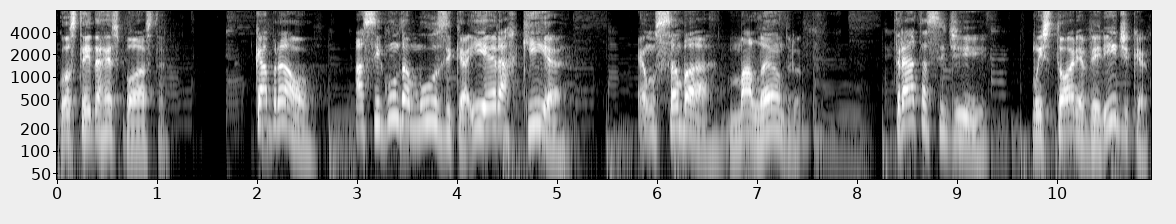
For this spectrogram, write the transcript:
Gostei da resposta. Cabral, a segunda música, Hierarquia, é um samba malandro. Trata-se de uma história verídica?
